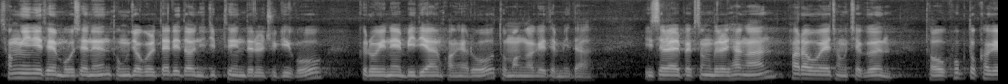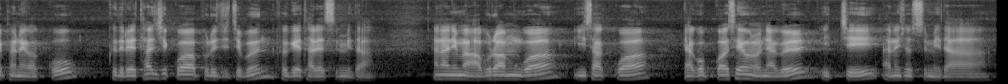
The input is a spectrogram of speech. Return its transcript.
성인이 된 모세는 동족을 때리던 이집트인들을 죽이고 그로 인해 미디안 광야로 도망가게 됩니다. 이스라엘 백성들을 향한 파라오의 정책은 더욱 혹독하게 변해갔고 그들의 탄식과 부르짖음은 극에 달했습니다. 하나님은 아브라함과 이삭과 야곱과 세운 언약을 잊지 않으셨습니다.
